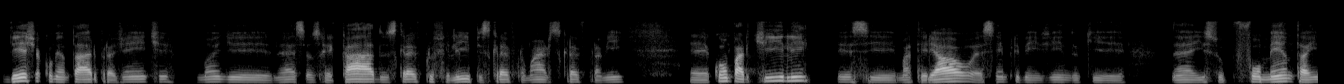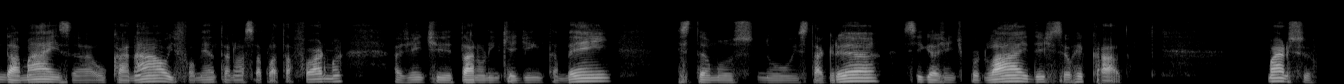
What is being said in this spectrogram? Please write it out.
Deixa comentário para a gente, mande né, seus recados, escreve para o Felipe, escreve para o Márcio, escreve para mim. É, compartilhe esse material, é sempre bem-vindo que né, isso fomenta ainda mais a, o canal e fomenta a nossa plataforma. A gente está no LinkedIn também, estamos no Instagram, siga a gente por lá e deixe seu recado. Márcio,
